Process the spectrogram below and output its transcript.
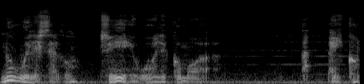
¿No hueles algo? Sí, huele como a... bacon.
